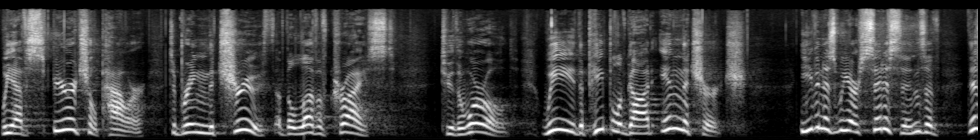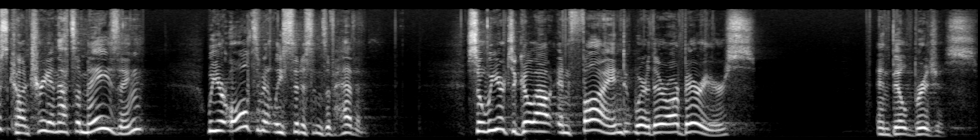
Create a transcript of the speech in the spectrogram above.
We have spiritual power to bring the truth of the love of Christ to the world. We, the people of God in the church, even as we are citizens of this country, and that's amazing, we are ultimately citizens of heaven. So we are to go out and find where there are barriers and build bridges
